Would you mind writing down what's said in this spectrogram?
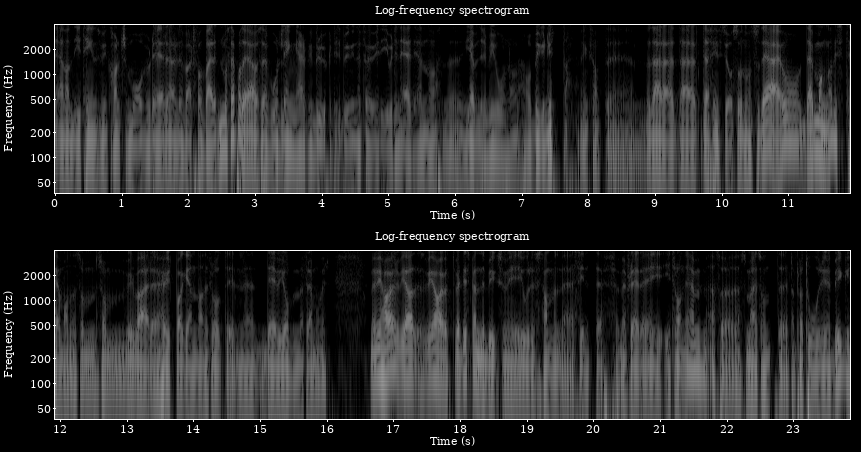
en av de tingene som vi kanskje må vurdere, eller i hvert fall verden må se på det, er å se hvor lenge vi bruker disse byggene før vi river de ned igjen og uh, jevner dem i jorden og, og, bygger nytt. Da, ikke sant? Det, der, er, der, der, finnes det jo også noen. Så det er jo det er mange av disse temaene som, som, vil være høyt på agendaen i forhold til eh, det vi jobber med fremover. Men vi har, vi, har, vi har, jo et veldig spennende bygg som vi gjorde sammen med Sintef med flere i, i Trondheim, altså, som er et sånt eh, laboratoriebygg.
